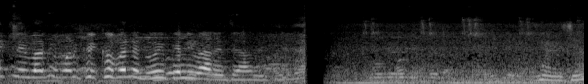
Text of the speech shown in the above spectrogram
એટલે મને મને કઈ ખબર નથી હું પહેલી વાર જ આવી જો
